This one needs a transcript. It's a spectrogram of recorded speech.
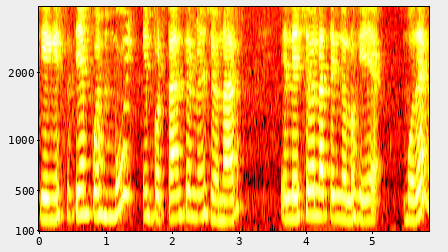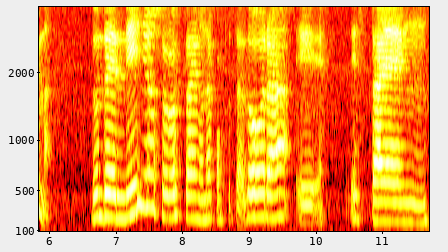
que en este tiempo es muy importante mencionar el hecho de la tecnología moderna, donde el niño solo está en una computadora, eh, está en,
